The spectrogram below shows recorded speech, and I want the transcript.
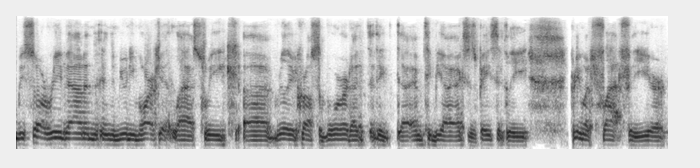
we saw a rebound in, in the muni market last week, uh, really across the board. I, I think uh, MTBIX is basically pretty much flat for the year.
